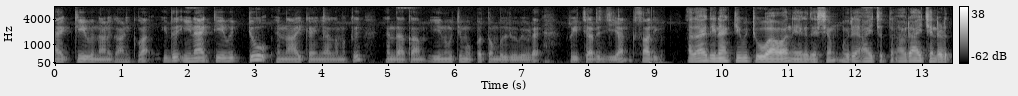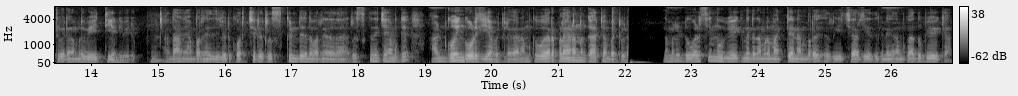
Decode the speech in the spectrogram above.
ആക്റ്റീവ് എന്നാണ് കാണിക്കുക. ഇത് ഇനാക്റ്റീവ് ടു എന്നായി കഴിഞ്ഞാൽ നമുക്ക് എന്താക്കാം? ഈ നൂറ്റി മുപ്പത്തൊമ്പത് രൂപയുടെ റീചാർജ് ചെയ്യാൻ സാധിക്കും. അതായത് ഇനാക്റ്റീവ് ടു ആവാൻ ഏകദേശം ഒരു ആഴ്ചത്തെ ഒരാഴ്ചന്റെ അടുത്ത് വരെ നമ്മൾ വെയിറ്റ് ചെയ്യേണ്ടി വരും. അതാണ് ഞാൻ പറഞ്ഞത്. ഇതിലൊരു കുറച്ചൊരു റിസ്ക് ഉണ്ട് എന്ന് പറഞ്ഞത്. അതാണ് റിസ്ക് എന്ന് വെച്ചാൽ നമുക്ക് ഔട്ട് കോൾ ചെയ്യാൻ പറ്റില്ല കാരണം നമുക്ക് വേറെ പ്ലാനൊന്നും കാറ്റാൻ പറ്റില്ല നമ്മൾ ഡുവൽ സിം ഉപയോഗിക്കുന്നുണ്ട് നമ്മൾ മറ്റേ നമ്പർ റീചാർജ് ചെയ്തിട്ടുണ്ടെങ്കിൽ നമുക്ക് അത് ഉപയോഗിക്കാം.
